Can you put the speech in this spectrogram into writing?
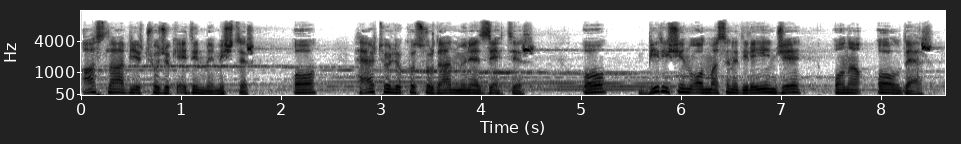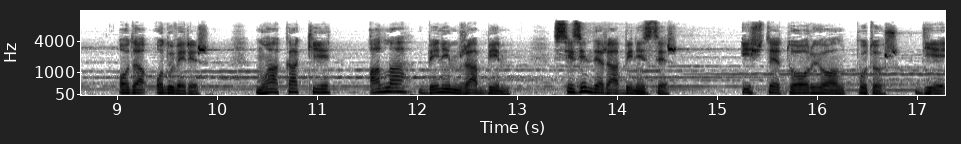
asla bir çocuk edinmemiştir. O her türlü kusurdan münezzehtir. O bir işin olmasını dileyince ona ol der. O da olu verir. Muhakkak ki Allah benim Rabbim, sizin de Rabbinizdir. İşte doğru yol budur diye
